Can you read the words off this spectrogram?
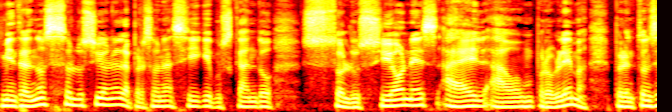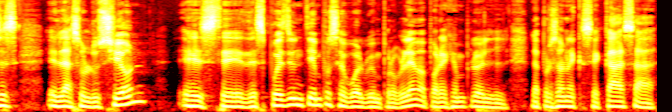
mientras no se soluciona, la persona sigue buscando soluciones a él, a un problema. Pero entonces eh, la solución este, después de un tiempo se vuelve un problema. Por ejemplo, la persona que se casa,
